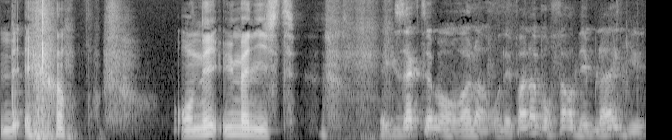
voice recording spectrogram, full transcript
Les- On est humaniste. Exactement, voilà. On n'est pas là pour faire des blagues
